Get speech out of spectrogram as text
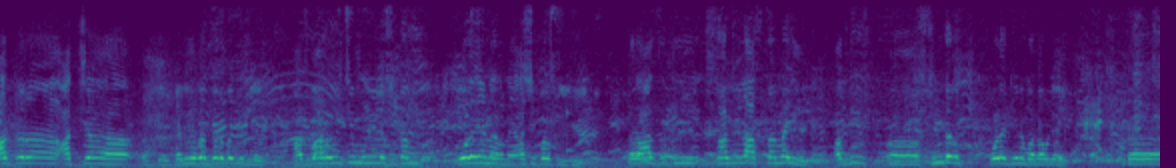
आज जर आजच्या कलियुगात जर बघितलं आज बारावीची मुलीला सुद्धा पोळं येणार नाही अशी परिस्थिती. तर आज ती सहावीला असतानाही अगदी सुंदर पोळ्या तिने बनवले तर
